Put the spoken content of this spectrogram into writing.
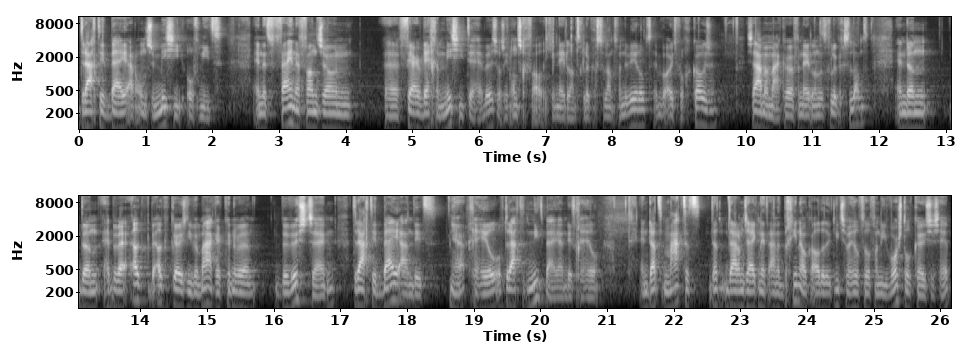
draagt dit bij aan onze missie of niet? En het fijne van zo'n uh, ver weg een missie te hebben... zoals in ons geval, dat je Nederland het gelukkigste land van de wereld... hebben we ooit voor gekozen. Samen maken we van Nederland het gelukkigste land. En dan, dan hebben wij elke, bij elke keuze die we maken... kunnen we bewust zijn... draagt dit bij aan dit ja. geheel of draagt het niet bij aan dit geheel? En dat maakt het, dat, daarom zei ik net aan het begin ook al dat ik niet zo heel veel van die worstelkeuzes heb,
